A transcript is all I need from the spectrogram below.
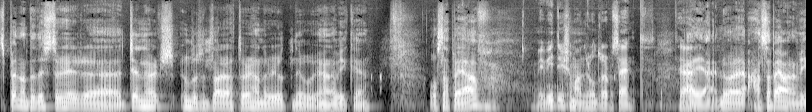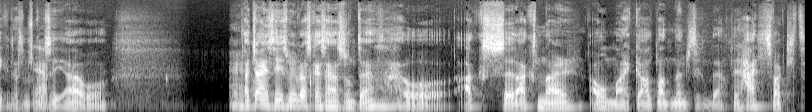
spennende listor her. Uh, Jalen Hurts, 100% klar han er ute nå i henne vike og slapper av. Vi vet ikke om han er 100%. Ja, ja, nu er, han slapper av henne vike, det som skulle ja. si, säga. Och, Ja, Giants er som vi vraskar seg hans rundt det, og Axel, Axel er, oh my god, blant nødvendig stykker om det. Det er helt svagt.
